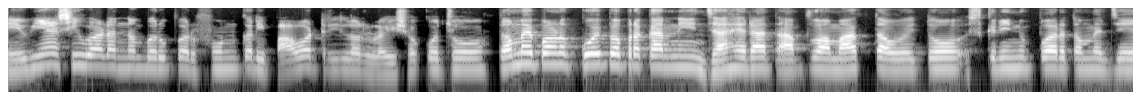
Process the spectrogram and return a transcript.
નેવ્યાસી વાળા નંબર ઉપર ફોન કરી પાવર ટ્રીલર લઈ શકો છો. તમે પણ કોઈ પણ પ્રકારની જાહેરાત આપવા માંગતા હોય તો સ્ક્રીન ઉપર તમે જે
